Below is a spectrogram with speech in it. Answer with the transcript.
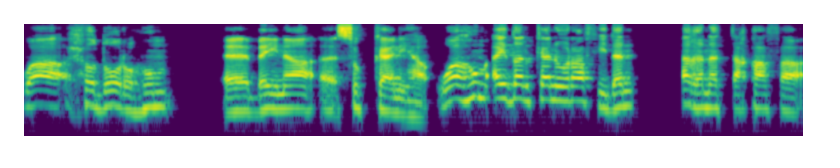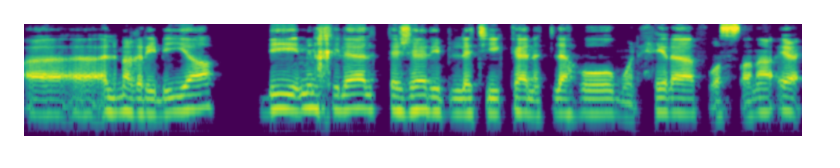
وحضورهم بين سكانها وهم أيضا كانوا رافدا أغنى الثقافة آه، آه، المغربية من خلال التجارب التي كانت لهم والحرف والصنائع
